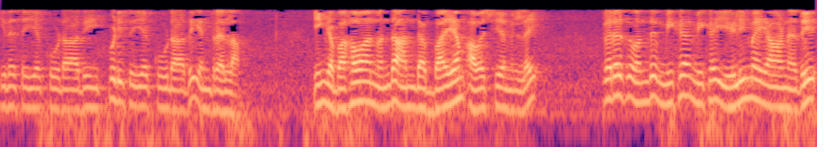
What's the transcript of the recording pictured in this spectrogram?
இதை செய்யக்கூடாது இப்படி செய்யக்கூடாது என்றெல்லாம். இங்க பகவான் வந்து அந்த பயம் அவசியமில்லை. பிறகு வந்து மிக மிக எளிமையானது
